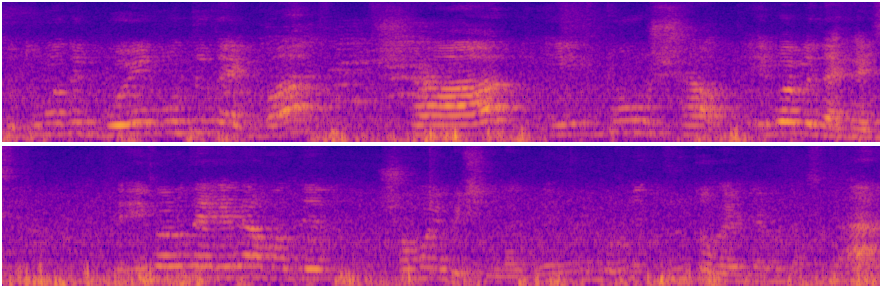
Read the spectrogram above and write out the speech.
তো তোমাদের বইয়ের মধ্যে দেখবা সাত ইন্টু সাত এভাবে দেখাইছে। তো এইভাবে দেখাইলে আমাদের সময় বেশি লাগবে এমনি করলে দ্রুত হয়ে যাবে কাজটা হ্যাঁ?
